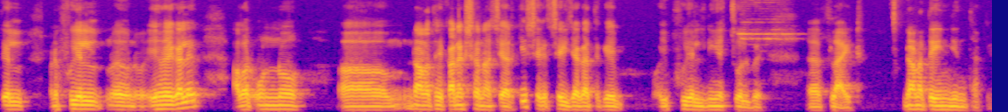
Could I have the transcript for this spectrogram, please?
তেল মানে ফুয়েল, এ হয়ে গেলে আবার অন্য ডানা থেকে কানেকশন আছে আর কি সেই জায়গা থেকে ওই ফুয়েল নিয়ে চলবে ফ্লাইট। ডানাতে ইঞ্জিন থাকে।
